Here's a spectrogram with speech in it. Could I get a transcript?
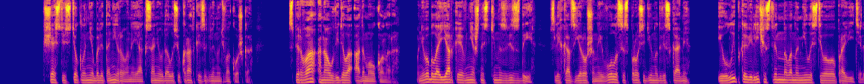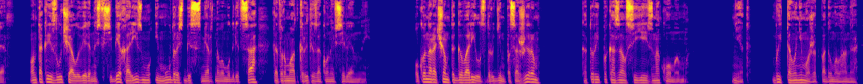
К счастью, стекла не были тонированы, и Оксане удалось украдкой заглянуть в окошко — Сперва она увидела Адама О'Коннора. У него была яркая внешность кинозвезды, слегка взъерошенные волосы с проседью над висками и улыбка величественного, но милостивого правителя. Он так и излучал уверенность в себе, харизму и мудрость бессмертного мудреца, которому открыты законы Вселенной. О'Коннор о чем-то говорил с другим пассажиром, который показался ей знакомым. «Нет, быть того не может», — подумала она.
